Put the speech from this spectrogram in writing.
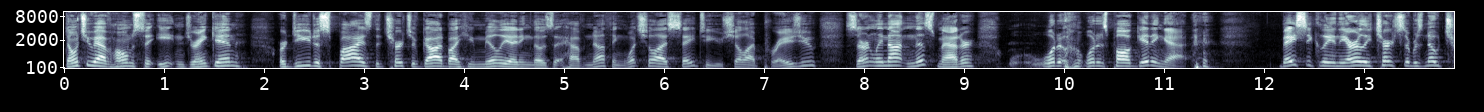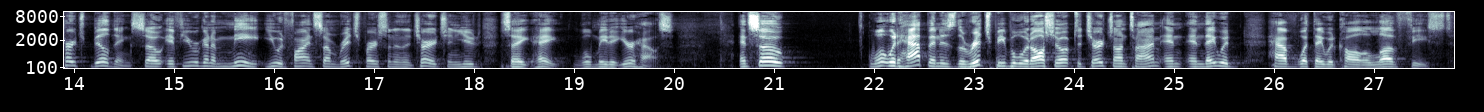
Don't you have homes to eat and drink in? Or do you despise the church of God by humiliating those that have nothing? What shall I say to you? Shall I praise you? Certainly not in this matter. What, what is Paul getting at? basically in the early church there was no church building. So if you were going to meet you would find some rich person in the church and you'd say hey we'll meet at your house. And so what would happen is the rich people would all show up to church on time and, and they would have what they would call a love feast.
